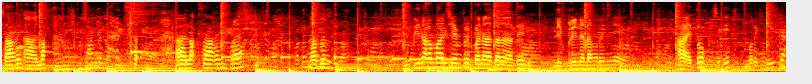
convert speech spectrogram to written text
Sa akin alak. Gusto niya no? Alak sa akin pre. Laban. diba? Yung pinakamahal siyempre banata natin. Libre na lang rin niya eh. Ah, ito. Sige, correcti ka.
